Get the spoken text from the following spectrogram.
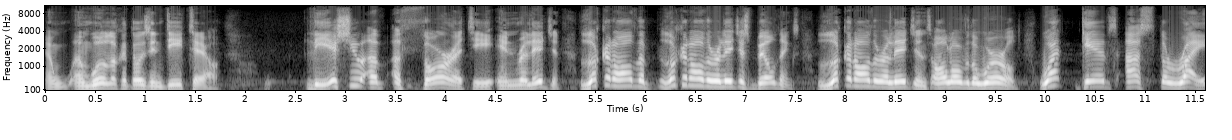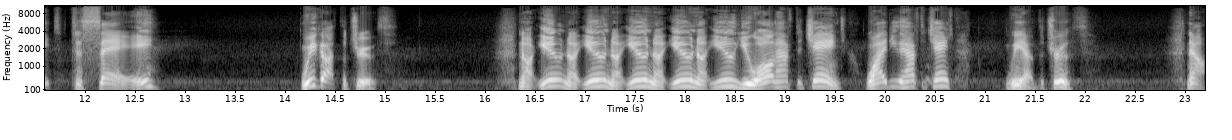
and, and we'll look at those in detail the issue of authority in religion. Look at all the, look at all the religious buildings. Look at all the religions all over the world. What gives us the right to say, we got the truth? Not you, not you, not you, not you, not you. You all have to change. Why do you have to change? We have the truth. Now,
